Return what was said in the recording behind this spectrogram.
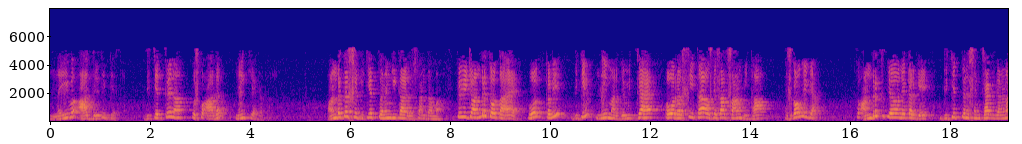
नैव आदृत द्वितीयत्व न, उसको आदर नहीं किया जाता। अंडत से द्वितीयत्व अंगीकार दृष्टान्ता क्योंकि जो अमृत होता है, वो कभी द्वितीय नहीं मार जो मिथ्या है और रस्सी था, उसके साथ शाम भी था। ऐसा कहोगे क्या? तो अमृत लेकर के द्वितीय संख्या की गणना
